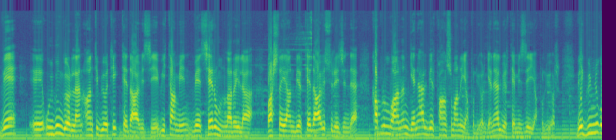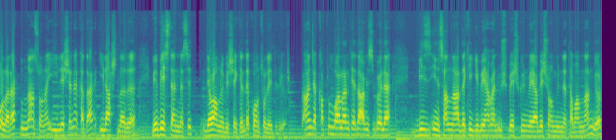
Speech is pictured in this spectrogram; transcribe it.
ve e, uygun görülen antibiyotik tedavisi, vitamin ve serumlarıyla başlayan bir tedavi sürecinde kaplumbağanın genel bir pansumanı yapılıyor, genel bir temizliği yapılıyor ve günlük olarak bundan sonra iyileşene kadar ilaçları ve beslenmesi devamlı bir şekilde kontrol ediliyor. Ancak kaplumbağaların tedavisi böyle biz insanlardaki gibi hemen 3-5 gün veya 5-10 günde tamamlanmıyor.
